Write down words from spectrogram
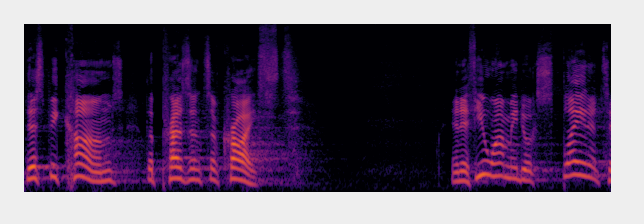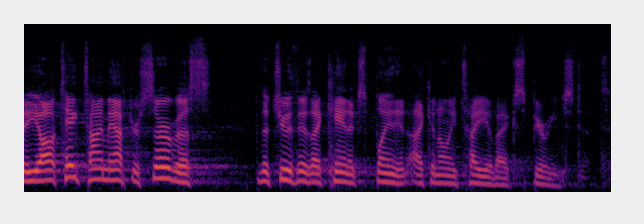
this becomes the presence of Christ. And if you want me to explain it to you, I'll take time after service. But the truth is, I can't explain it. I can only tell you if I experienced it.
